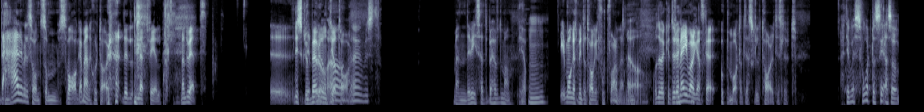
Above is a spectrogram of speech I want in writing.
det här är väl sånt som svaga människor tar. det är lätt fel. Men du vet. eh, Riskgrupper det behöver nog inte jag Ja, ta. Nej, visst. Men det visar att det behövde man. Mm. Det är många som inte har tagit fortfarande. Men Ja. Och det verkar inte för mig var det ganska uppenbart att jag skulle ta det till slut. Det var svårt att se, alltså,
